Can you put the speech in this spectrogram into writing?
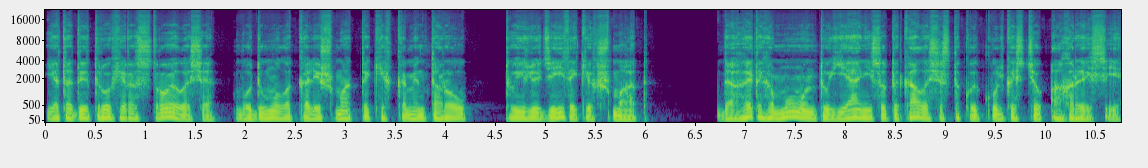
Я тады трохі расстроілася, бо думала, калі шмат такіх каментароў, то і людзей такіх шмат. Да гэтага моманту я не сутыкалася з такой колькасцю агрэсіі.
